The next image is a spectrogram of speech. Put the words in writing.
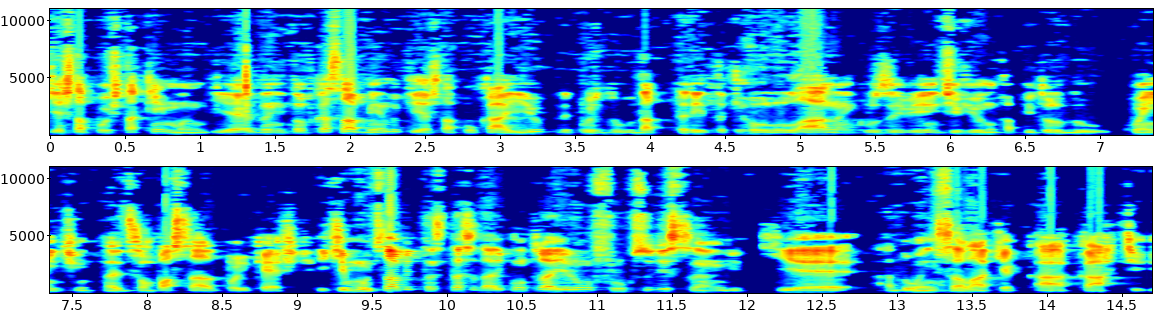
que Astapor está queimando. E a Dani então fica sabendo que Astapor caiu, depois do, da treta que rolou lá, né? Inclusive a gente viu no capítulo do Quentin, na edição passada do podcast, e que muitos habitantes da cidade contraíram um fluxo de sangue, que é a doença lá que a Carte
